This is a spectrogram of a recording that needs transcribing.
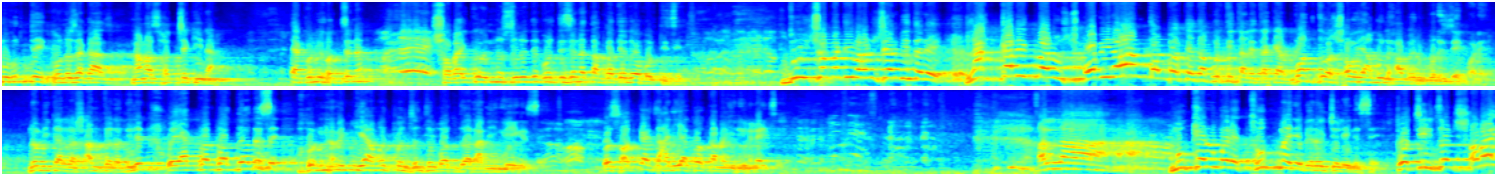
মুহূর্তে কোন জায়গা নামাজ হচ্ছে কি না এখনই হচ্ছে না? সবাইকে অন্য সুরেতে পড়তেছে না তাব্বাতে দেওয়া পড়তেছে। দুইশো কোটি মানুষের ভিতরে লাক্ষাধিক মানুষ অবিরাম তাব্বাতে দা পড়তে তালে থাকে আর বদুয়া সবাই আবুল হাবের উপরে যে পড়ে। নবীকে আল্লাহ সান্ত্বনা দিলেন ওই একবার বদুয়া দিয়েছে ওর নামে কিয়ামত পর্যন্ত বদুয়া রানিং হয়ে গেছে। ও সৎকায় জারিয়া কামাই ফেলাইছে আল্লাহ, মুখের উপরে থুক মারিয়ে বেরোয় চলে গেছে। পঁচিশ জন সবাই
